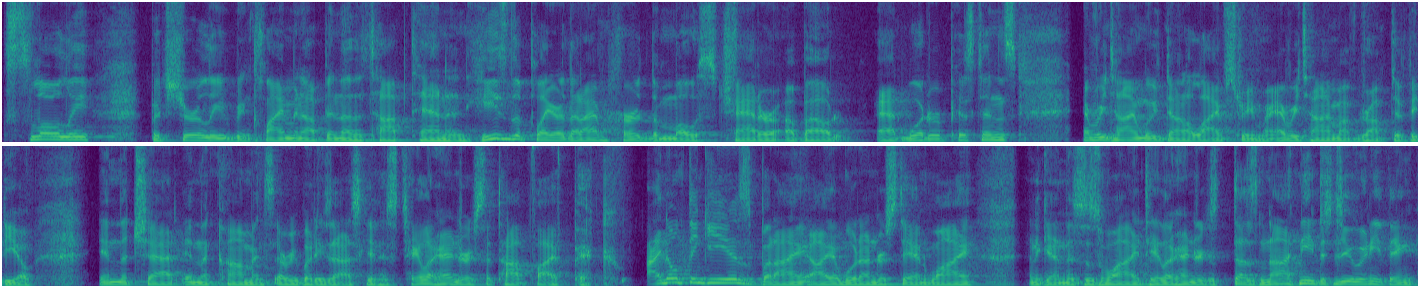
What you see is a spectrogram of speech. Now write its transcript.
slowly but surely been climbing up into the top 10. And he's the player that I've heard the most chatter about at Woodward Pistons every time we've done a live stream or every time I've dropped a video in the chat, in the comments, everybody's asking, is Taylor Hendricks the top five pick? I don't think he is, but I, I would understand why. And again, this is why Taylor Hendricks does not need to do anything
